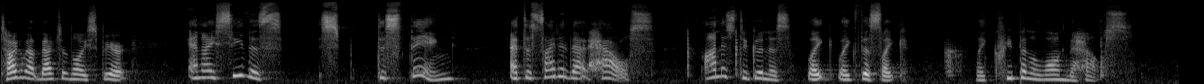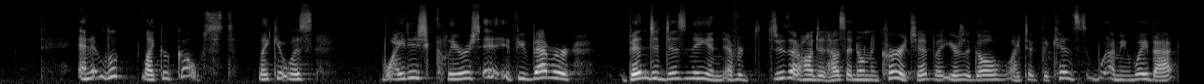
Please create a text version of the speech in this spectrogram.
talking about back to the Holy Spirit. And I see this, this thing at the side of that house, honest to goodness, like, like this, like, like creeping along the house. And it looked like a ghost. Like it was whitish, clearish. If you've ever been to Disney and ever do that haunted house. I don't encourage it, but years ago I took the kids. I mean, way back,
